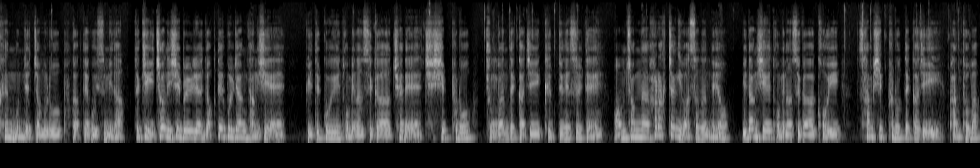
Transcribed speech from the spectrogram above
큰 문제점으로 부각되고 있습니다. 특히 2021년 역대 불장 당시에 비트코인 도미넌스가 최대 70% 중반대까지 급등했을 때 엄청난 하락장이 왔었는데요. 이 당시에 도미넌스가 거의 30%대까지 반토막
